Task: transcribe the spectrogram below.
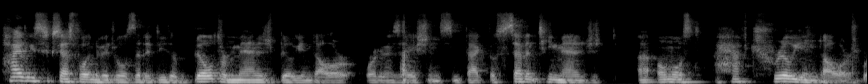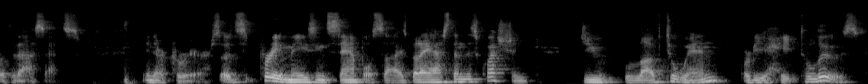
highly successful individuals that had either built or managed billion dollar organizations. In fact, those 17 managed uh, almost a half trillion dollars worth of assets in their career. So it's a pretty amazing sample size. But I asked them this question Do you love to win or do you hate to lose?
